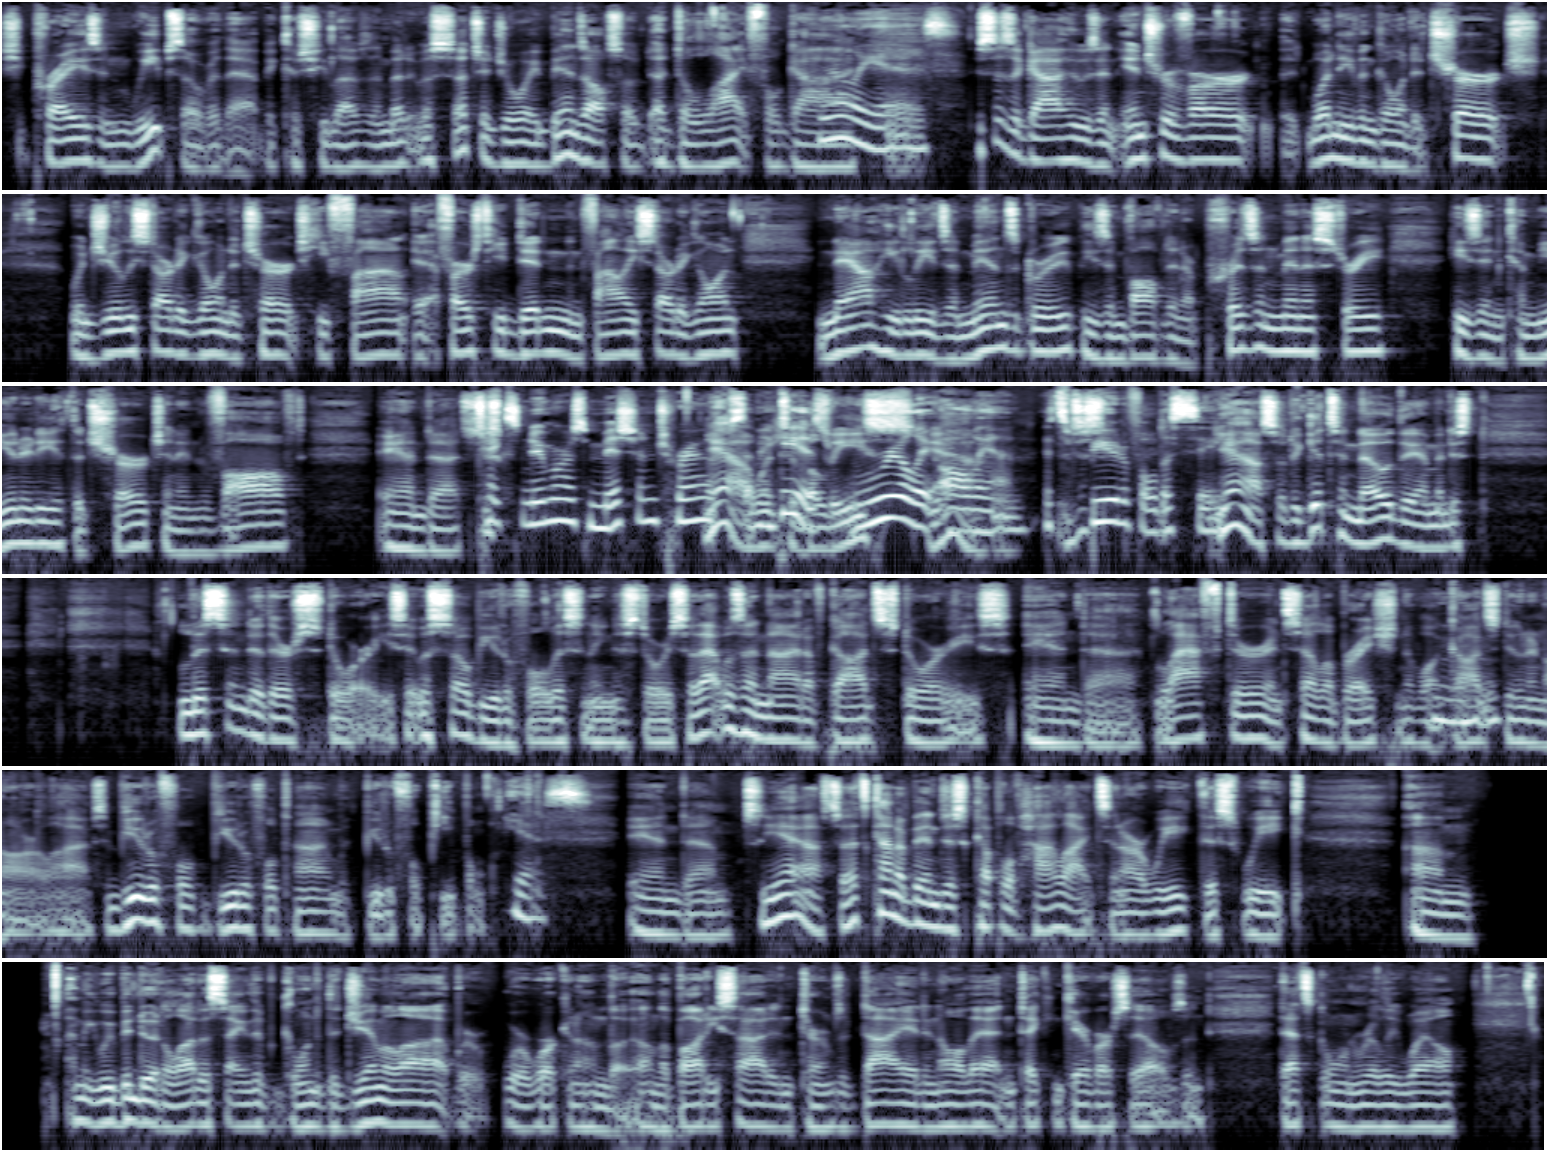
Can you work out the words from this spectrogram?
she prays and weeps over that because she loves them but it was such a joy Ben's also a delightful guy really is. this is a guy who's an introvert, wasn't even going to church. When Julie started going to church, he finally, at first he didn't, and finally started going. Now he leads a men's group. He's involved in a prison ministry. He's in community at the church and involved. And uh, just, Takes numerous mission trips. Yeah, I mean, went he to is Belize. really Yeah. all in. It's Just- beautiful to see. yeah, so to get to know them and just listen to their stories, it was so beautiful listening to stories. So that was a night of God's stories and uh, laughter and celebration of what God's doing in our lives. A beautiful, beautiful time with beautiful people. Yes. And um, so, yeah, so that's kind of been just a couple of highlights in our week this week. Um, I mean, we've been doing a lot of the same. We're Going to the gym a lot. We're we're working on the on the body side in terms of diet and all that, and taking care of ourselves, and that's going really well.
